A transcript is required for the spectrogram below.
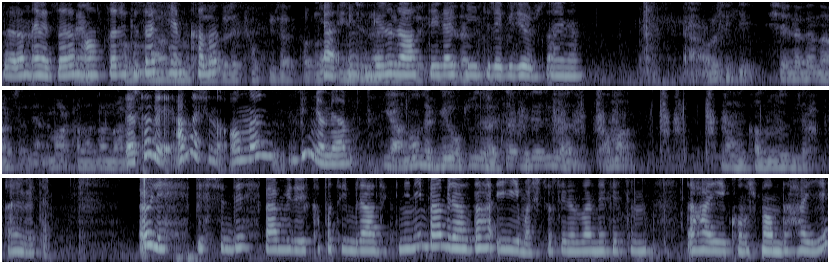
Zara'nın evet Zara'nın Hem altları güzel hem mesela kalın. Böyle çok güzel kalın. Yani İnceler de gönül rahatlığıyla inceler giydirebiliyoruz aynen. Öteki şeylerden daha güzel yani markalardan daha Ya güzel. tabii ama şimdi onların bilmiyorum ya. Ya ne olacak biri 30 liraysa biri 50 lira ama yani kalınlığı güzel. Evet. Öyle. Biz şimdi ben videoyu kapatayım birazcık dinleneyim. Ben biraz daha iyiyim açıkçası. En azından nefesim daha iyi, konuşmam daha iyi.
